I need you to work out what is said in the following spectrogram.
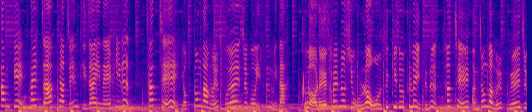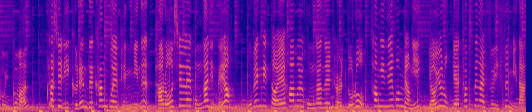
함께 활짝 펴진 디자인의 휠은 차체에 역동감을 부여해주고 있습니다. 그 아래 살며시 올라온 스키드 플레이트는 차체에 안정감을 부여해주고 있구만. 사실 이 그랜드 칸구의 백미는 바로 실내 공간인데요. 500리터의 화물 공간을 별도로 성인 7명이 여유롭게 탑승할 수 있습니다.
